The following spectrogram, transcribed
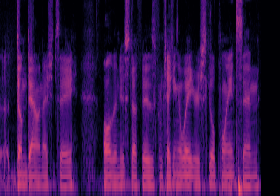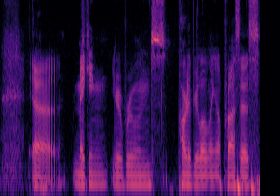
uh, dumbed down, I should say, all the new stuff is from taking away your skill points and uh, making your runes part of your leveling up process.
